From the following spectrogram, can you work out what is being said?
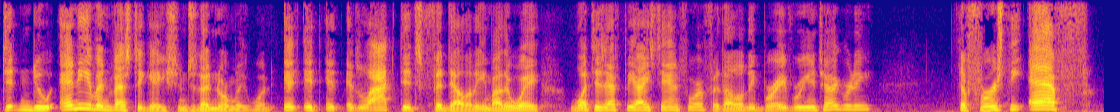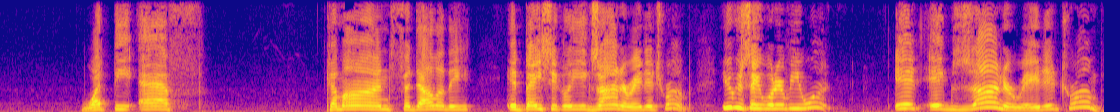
didn't do any of investigations that normally would. It, it, it, it lacked its fidelity. And by the way, what does FBI stand for? Fidelity, bravery, integrity. The first, the F. What the F? Come on, fidelity. It basically exonerated Trump. You can say whatever you want. It exonerated Trump.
